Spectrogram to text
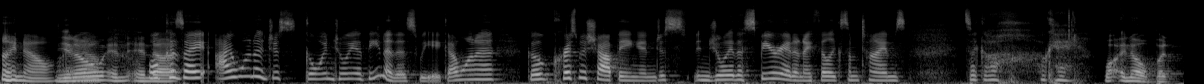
I know. you I know, and and Well, uh, because I, I want to just go enjoy Athena this week. I want to go Christmas shopping and just enjoy the spirit. And I feel like sometimes it's like, oh, okay. Well, I know, but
